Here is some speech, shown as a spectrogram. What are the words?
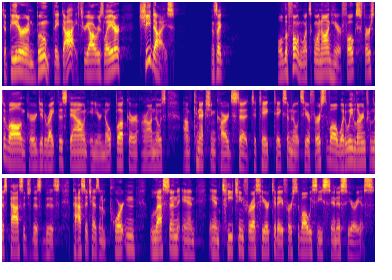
to peter and boom they die three hours later she dies it's like hold the phone. What's going on here? Folks first of all I encourage you to write this down in your notebook or, or on those um, connection cards to, to take, take some notes here. First of all what do we learn from this passage? This, this passage has an important lesson and, and teaching for us here today. First of all we see sin is serious.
